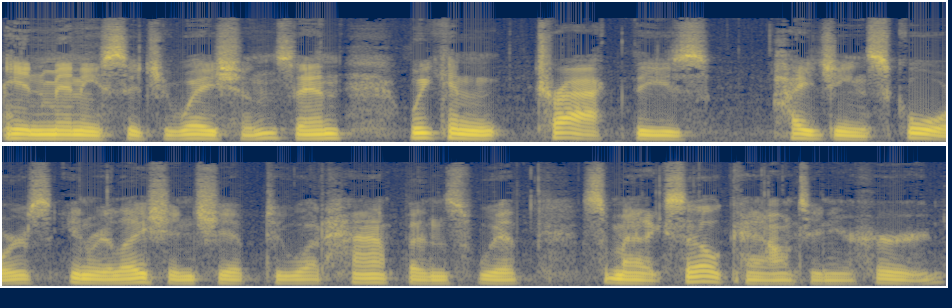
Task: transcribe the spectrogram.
in many situations, and we can track these hygiene scores in relationship to what happens with somatic cell count in your herd.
